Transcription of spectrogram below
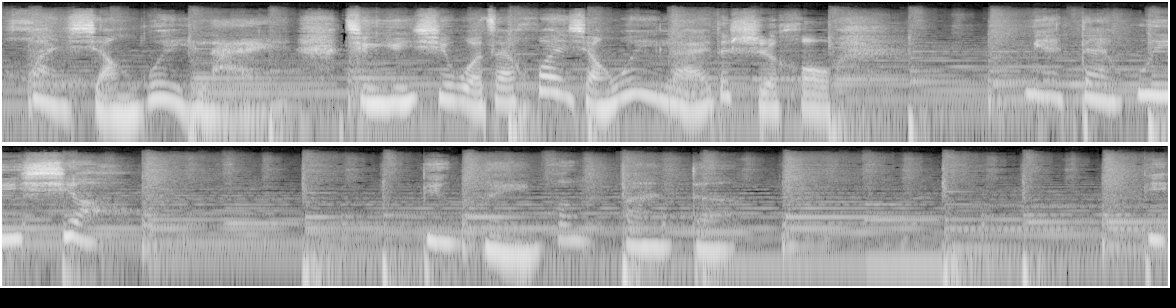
幻想未来请允许我在幻想未来的时候面带微笑并美梦般的闭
